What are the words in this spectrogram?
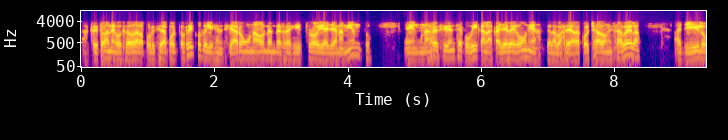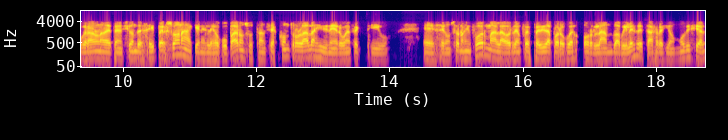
adscritos al negociado de la Policía de Puerto Rico, diligenciaron una orden de registro y allanamiento en una residencia que ubica en la calle Begonia de la barriada Cochado en Isabela. Allí lograron la detención de seis personas a quienes les ocuparon sustancias controladas y dinero en efectivo. Eh, según se nos informa, la orden fue expedida por el juez Orlando Avilés de esta región judicial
